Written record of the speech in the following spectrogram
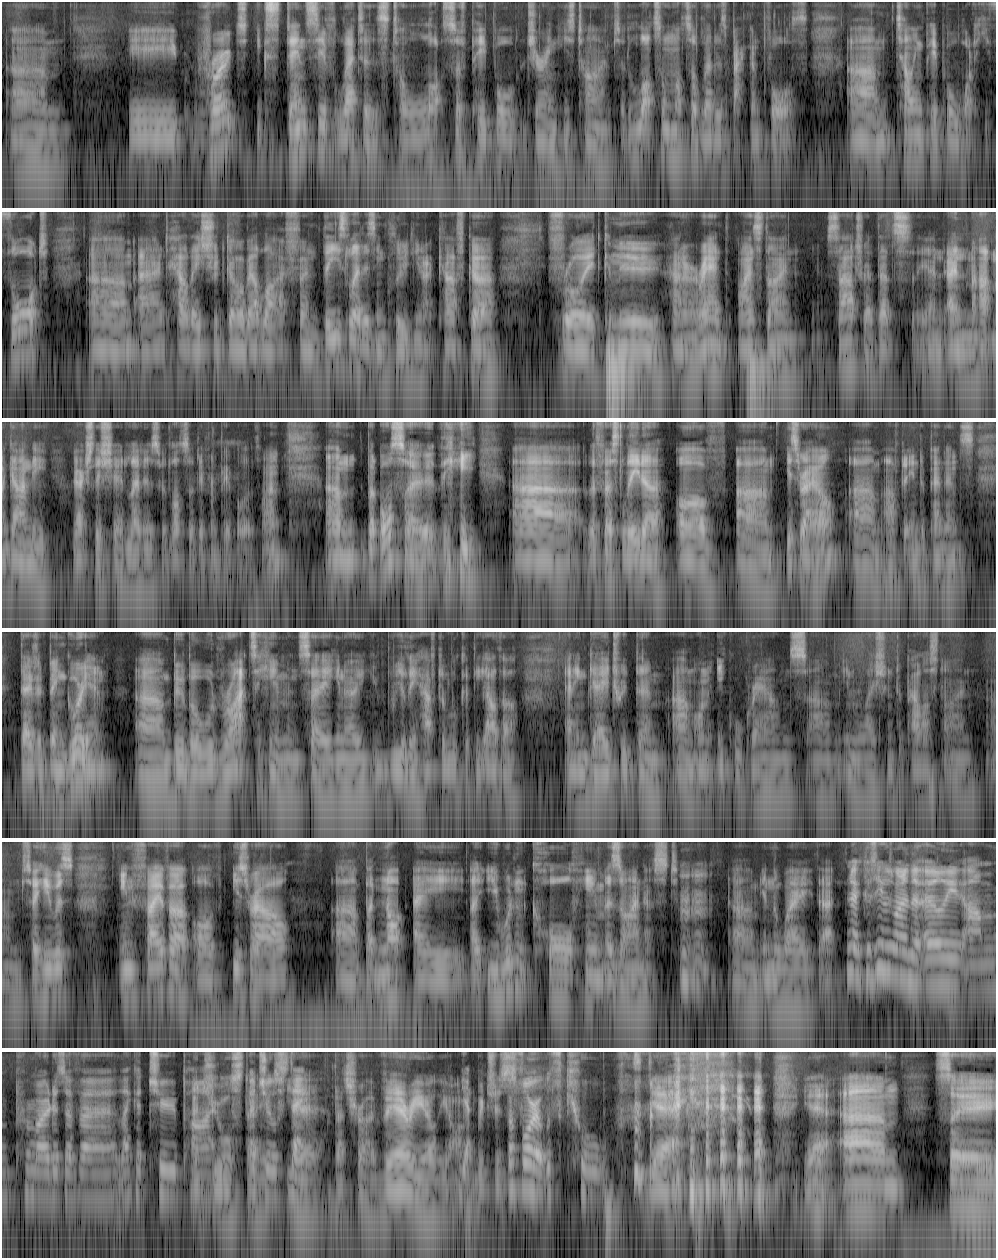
He wrote extensive letters to lots of people during his time. So, lots and lots of letters back and forth, um, telling people what he thought um, and how they should go about life. And these letters include, you know, Kafka, Freud, Camus, Hannah Arendt, Einstein, Sartre, that's, and, and Mahatma Gandhi, who actually shared letters with lots of different people at the time. Um, but also the, uh, the first leader of um, Israel um, after independence, David Ben Gurion, um, Buber would write to him and say, you know, you really have to look at the other and engage with them um, on equal grounds um, in relation to Palestine. Um, so he was in favour of Israel, uh, but not a, uh, you wouldn't call him a Zionist um, in the way that No, because he was one of the early um, promoters of a like a two a dual state. A dual state. Yeah, that's right. Very early on, Yeah, which is before it was cool. yeah, yeah. Um, so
